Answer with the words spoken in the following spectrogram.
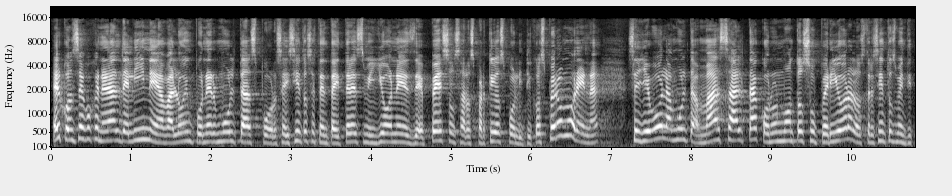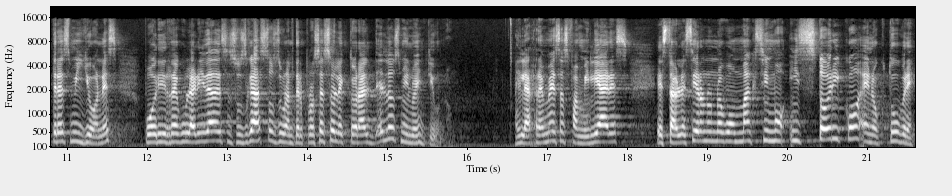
El Consejo General del INE avaló imponer multas por 673 millones de pesos a los partidos políticos, pero Morena se llevó la multa más alta con un monto superior a los 323 millones por irregularidades en sus gastos durante el proceso electoral del 2021 y las remesas familiares establecieron un nuevo máximo histórico en octubre.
